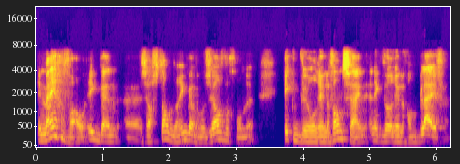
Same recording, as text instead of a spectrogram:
In mijn geval, ik ben uh, zelfstandig, ik ben voor mezelf begonnen. Ik wil relevant zijn en ik wil relevant blijven.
